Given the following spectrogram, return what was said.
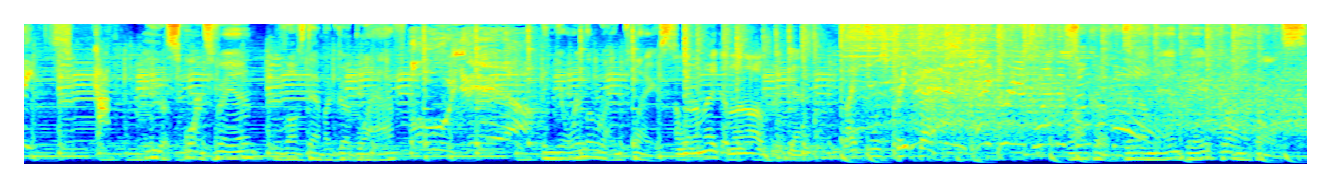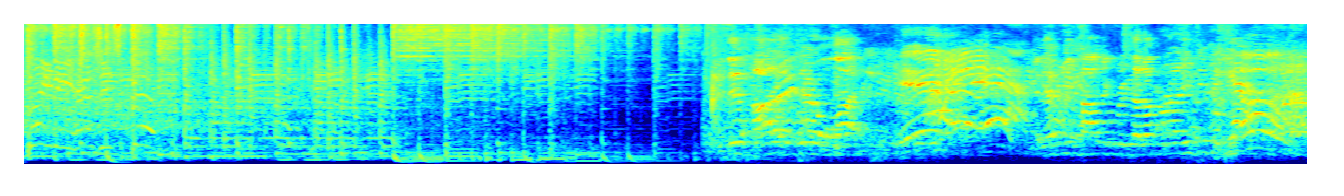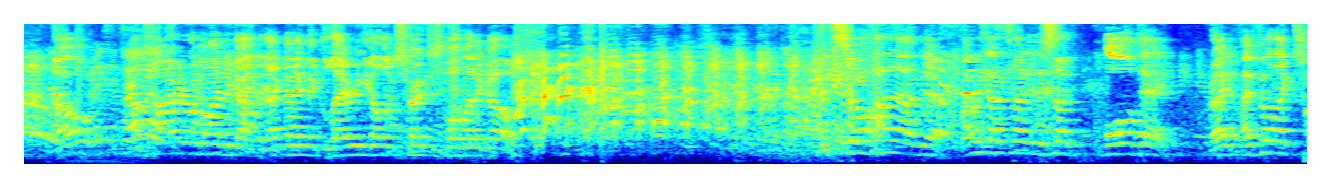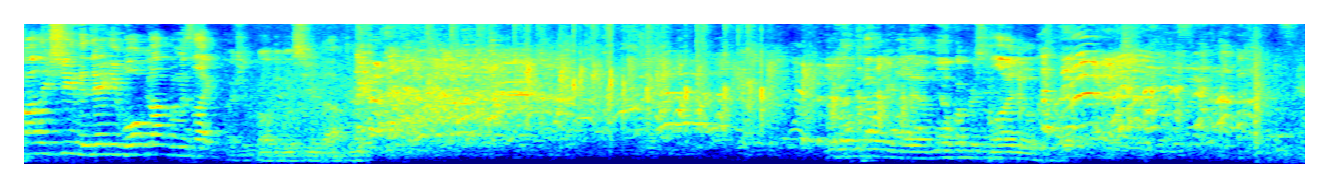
Great Scott! Are you a sports fan who loves to have a good laugh? Oh, yeah! Then you're in the right place. I'm gonna make him an offer again. Life moves pretty fast. Patriots win the Welcome Super to the Man Cave Chronicles. Guy in the glaring yellow shirt just won't let it go. It's so hot out there. I was outside in the sun all day, right? I felt like Charlie Sheen the day he woke up and was like, I should probably go see your doctor. They won't tell anybody, I have more hookers than I do.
